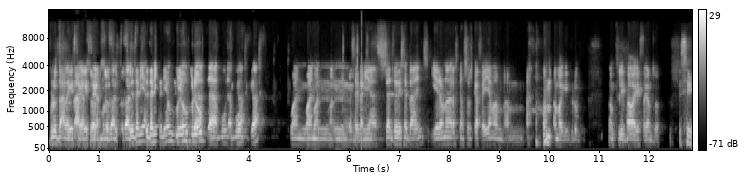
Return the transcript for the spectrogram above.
Brutal, brutal, brutal, brutal. Yo tenía, tenía, un grupo música quan, quan, quan no sé, tenia 16 o 17 anys i era una de les cançons que fèiem amb, amb, amb, amb aquest grup. Em flipava aquesta cançó. Sí,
